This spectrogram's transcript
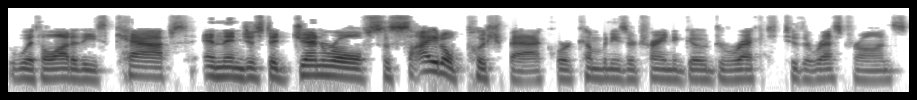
with a lot of these caps and then just a general societal pushback where companies are trying to go direct to the restaurants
